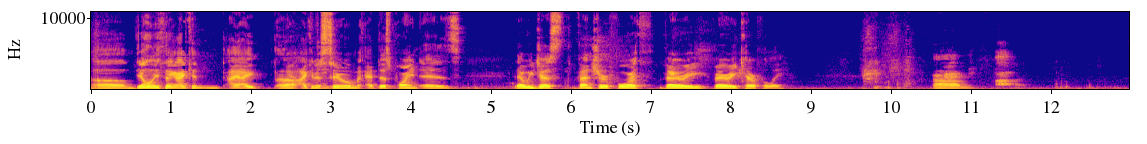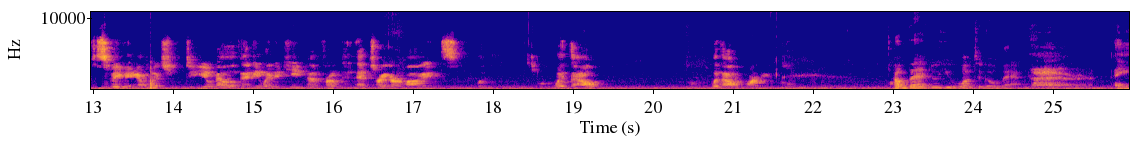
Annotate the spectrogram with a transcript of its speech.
Um, the only thing I can I I, uh, I can assume at this point is that we just venture forth very very carefully. Um, uh, speaking of which, do you know of any way to keep him from entering our minds without without warning? How bad do you want to go back? I,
